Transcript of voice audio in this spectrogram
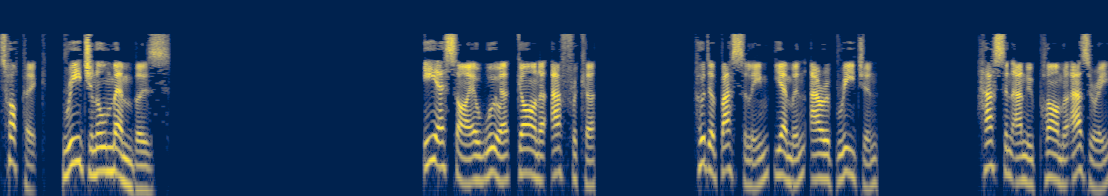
Topic Regional members Esi Awuah Ghana Africa Huda Basaleem Yemen Arab region Hassan Anupama Azari,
